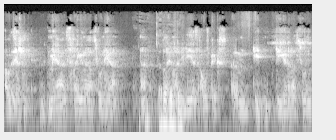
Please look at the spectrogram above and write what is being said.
aber es ist ja schon mehr als zwei Generationen her. Ne? Mal, die, die jetzt aufwächst, ähm, die, die Generation,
